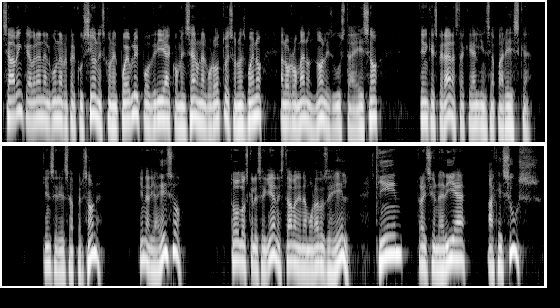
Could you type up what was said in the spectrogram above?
Saben que habrán algunas repercusiones con el pueblo y podría comenzar un alboroto. Eso no es bueno. A los romanos no les gusta eso. Tienen que esperar hasta que alguien se aparezca. ¿Quién sería esa persona? ¿Quién haría eso? Todos los que le seguían estaban enamorados de él. ¿Quién traicionaría a Jesús?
